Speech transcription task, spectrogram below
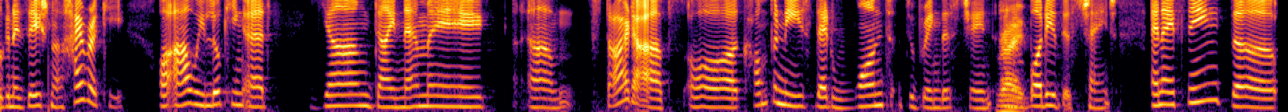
organizational hierarchy or are we looking at young dynamic um, startups or companies that want to bring this change Right. and embody this change and i think the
